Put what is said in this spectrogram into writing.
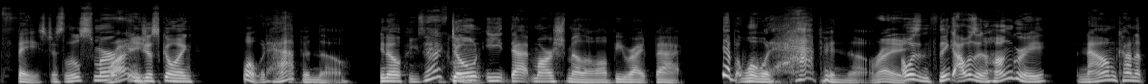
face. Just a little smirk and just going, what would happen though? You know, exactly. don't eat that marshmallow. I'll be right back. Yeah, but what would happen though? Right. I wasn't think I wasn't hungry. Now I'm kind of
